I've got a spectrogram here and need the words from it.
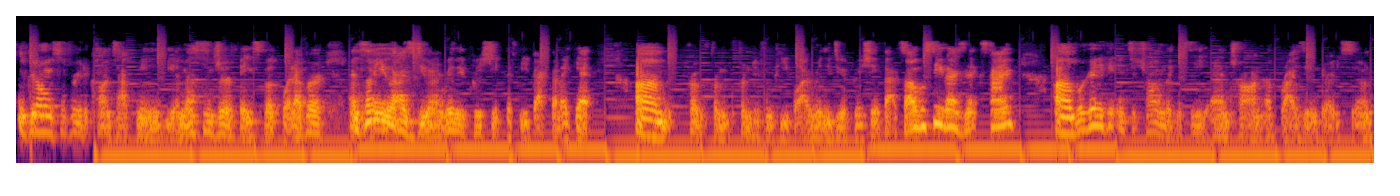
you can always feel free to contact me via Messenger, Facebook, whatever. And some of you guys do, and I really appreciate the feedback that I get um, from, from, from different people. I really do appreciate that. So I will see you guys next time. Um, we're going to get into Tron Legacy and Tron Uprising very soon.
